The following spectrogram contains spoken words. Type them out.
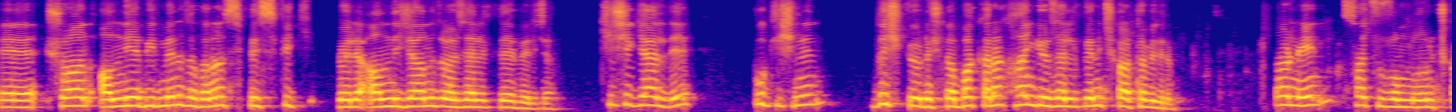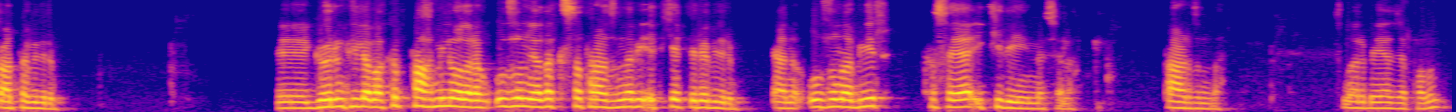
e, şu an anlayabilmeniz adına spesifik böyle anlayacağınız özellikleri vereceğim. Kişi geldi. Bu kişinin dış görünüşüne bakarak hangi özelliklerini çıkartabilirim? Örneğin saç uzunluğunu çıkartabilirim. E, görüntüyle bakıp tahmini olarak uzun ya da kısa tarzında bir etiket verebilirim. Yani uzuna bir, kısaya iki deyin mesela tarzında. Şunları beyaz yapalım.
